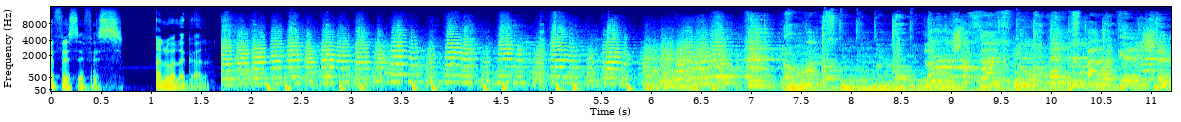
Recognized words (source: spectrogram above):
00. עלו על הגל. שכחנו איך בגשם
